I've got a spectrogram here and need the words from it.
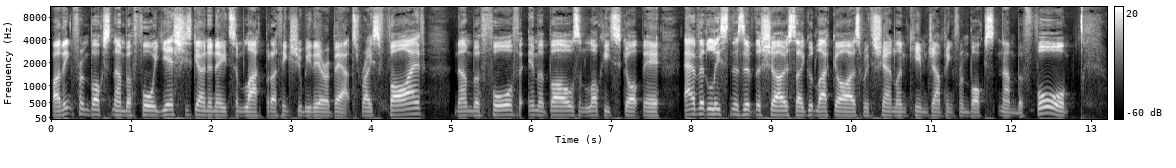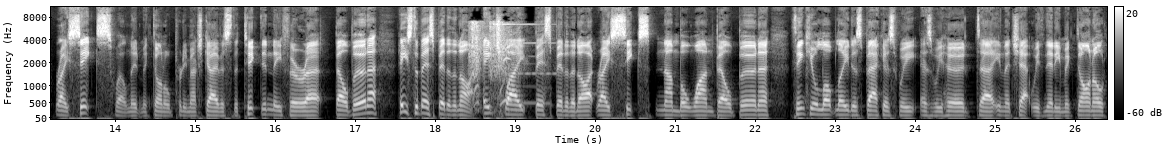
I think from box number four, yes, she's going to need some luck, but I think she'll be thereabouts. Race five, number four for Emma Bowles and Lockie Scott there. Avid listeners of the show, so good luck, guys, with Shanlin Kim jumping from box number four. Race six, well, Ned McDonald pretty much gave us the tick, didn't he, for uh, Balburna? He's the best bet of the night. Each way, best bet of the night. Race six, number one, Balburna. Think he'll lob leaders back as we as we heard uh, in the chat with Neddy McDonald.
